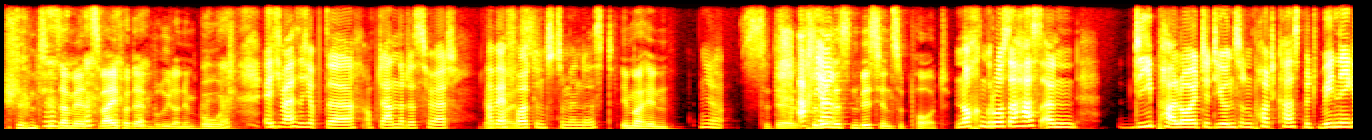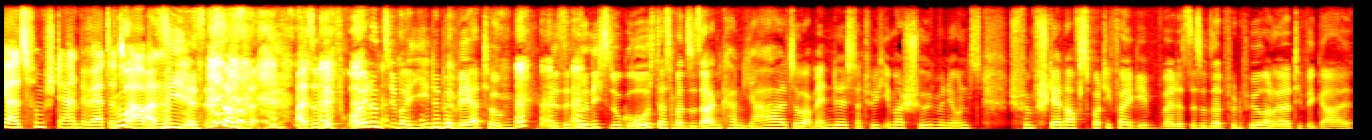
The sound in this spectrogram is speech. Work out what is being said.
Stimmt, jetzt haben wir ja zwei von deinen Brüdern im Boot. Ich weiß nicht, ob der, ob der andere das hört. Wer aber er weiß. folgt uns zumindest. Immerhin. Ja. Der, Ach ja. zumindest ein bisschen Support. Noch ein großer Hass an die paar Leute, die unseren Podcast mit weniger als fünf Sternen bewertet Du haben. Assi, es ist doch. Also, wir freuen uns über jede Bewertung. Wir sind nur nicht so groß, dass man so sagen kann: Ja, also am Ende ist natürlich immer schön, wenn ihr uns fünf Sterne auf Spotify gebt, weil das ist unseren fünf Hörern relativ egal.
